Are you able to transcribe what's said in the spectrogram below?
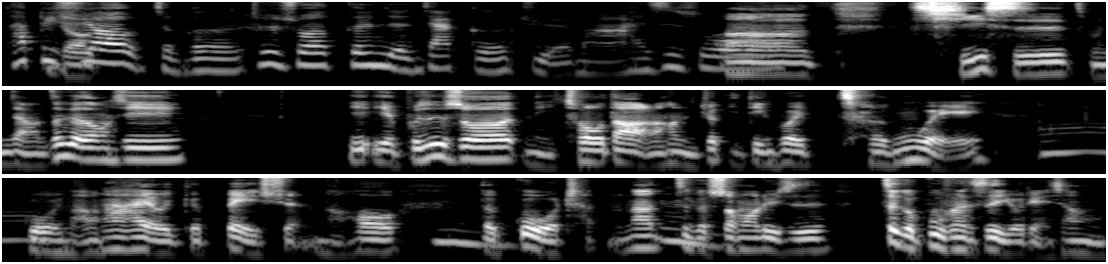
他必须要整个就是说跟人家隔绝吗？还是说？呃，其实怎么讲，这个东西也也不是说你抽到，然后你就一定会成为国民法官，它还有一个备选然后的过程。那这个双方律师这个部分是有点像。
